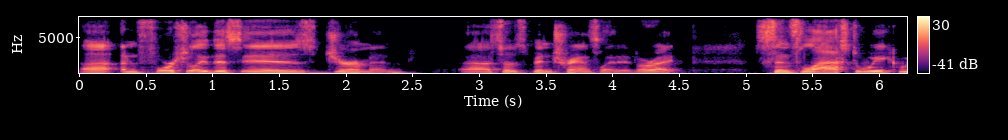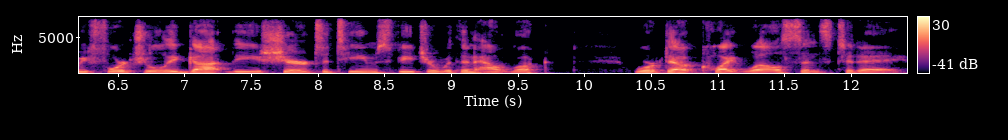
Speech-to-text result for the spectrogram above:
Uh, unfortunately, this is German, uh, so it's been translated. All right. Since last week, we fortunately got the share to teams feature within Outlook. Worked out quite well since today.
